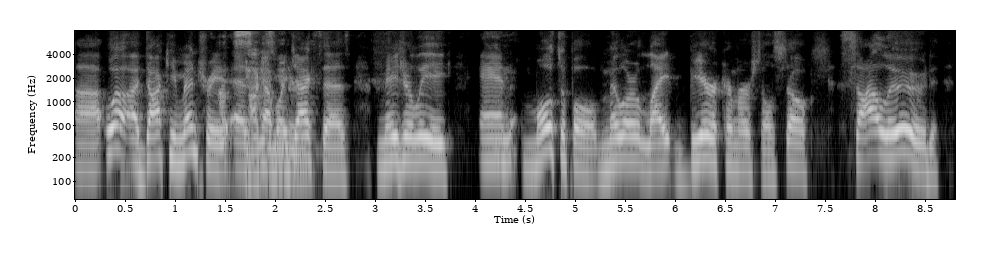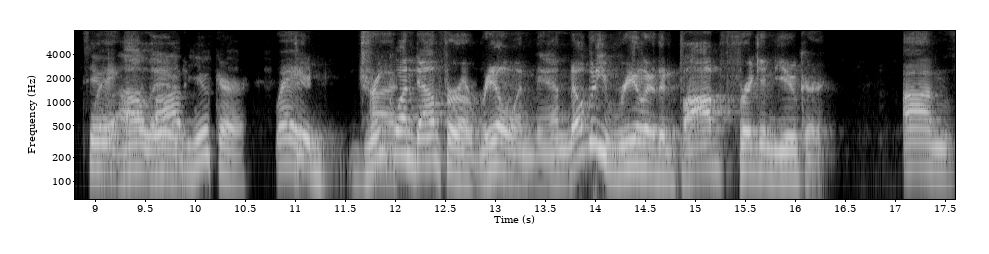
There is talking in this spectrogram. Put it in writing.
uh, well, a documentary, as Cowboy Jack says, Major League, and multiple Miller Lite beer commercials. So, salute to uh, Bob Uecker. Wait, dude, drink uh, one down for a real one, man. Nobody realer than Bob friggin' Uecker. Um,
